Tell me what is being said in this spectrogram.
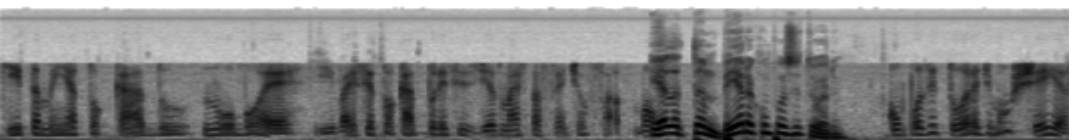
que também é tocado no oboé e vai ser tocado por esses dias mais para frente eu falo. Bom, ela também era compositora. Compositora de mão cheia,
